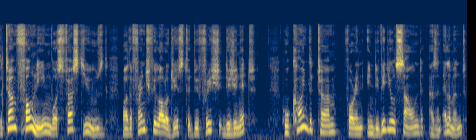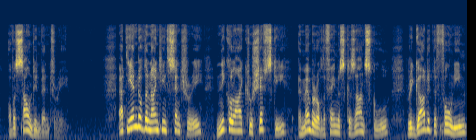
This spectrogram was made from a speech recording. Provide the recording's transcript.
The term phoneme was first used by the French philologist Dufriche-Desgenettes, who coined the term for an individual sound as an element of a sound inventory. At the end of the 19th century, Nikolai Kruszewski, a member of the famous Kazan school, regarded the phoneme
